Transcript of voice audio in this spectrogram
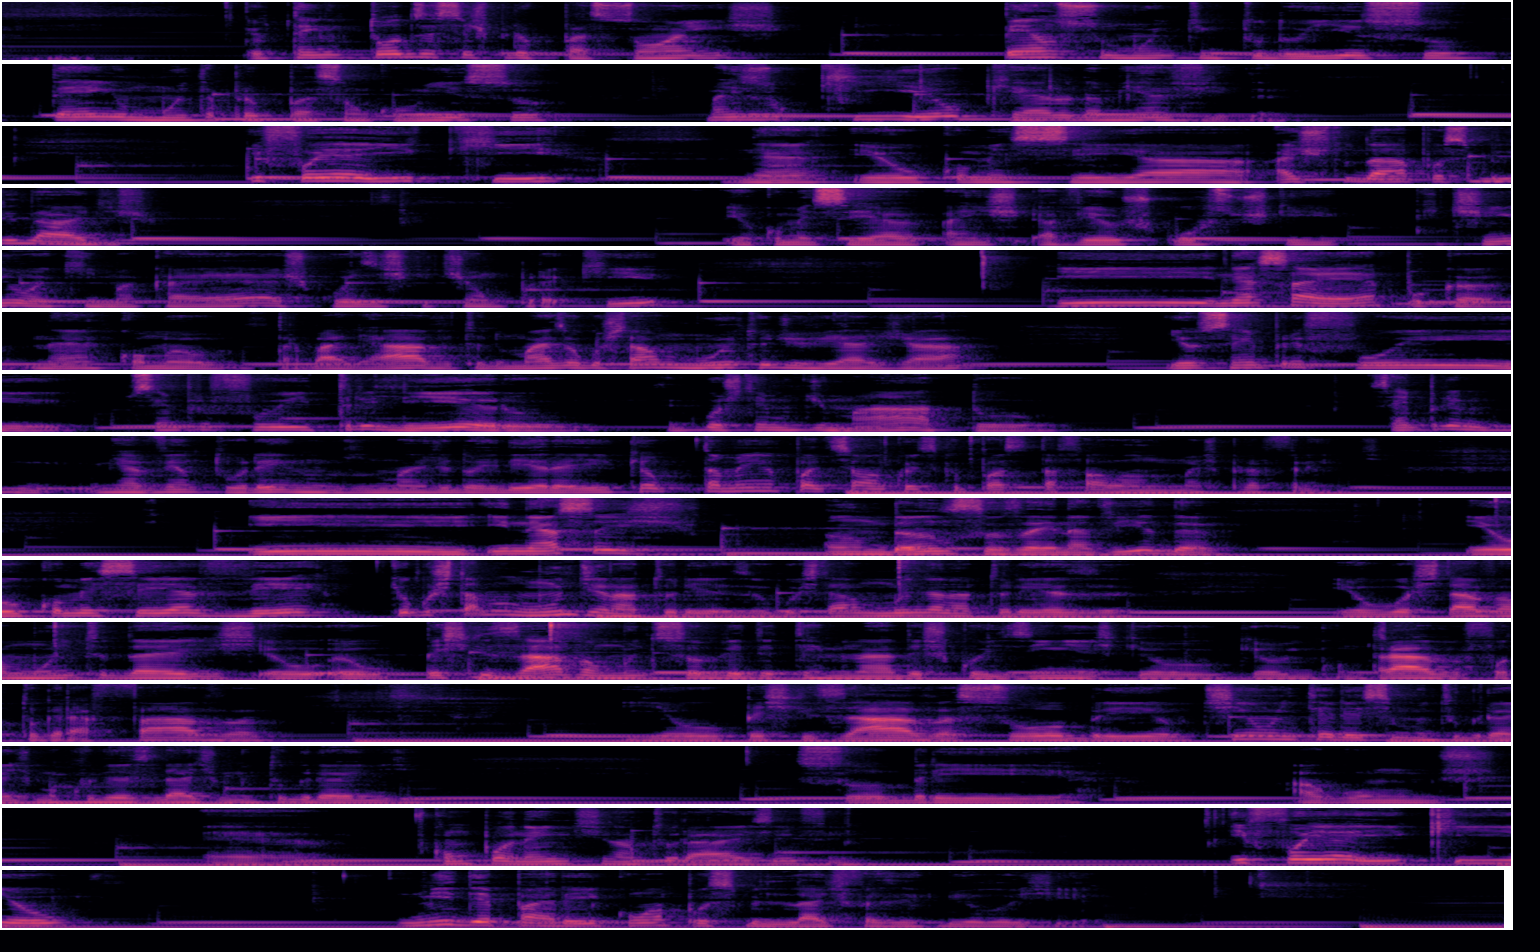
eu tenho todas essas preocupações, penso muito em tudo isso, tenho muita preocupação com isso, mas o que eu quero da minha vida? E foi aí que né, eu comecei a, a estudar possibilidades. Eu comecei a, a, ver os cursos que, que tinham aqui em Macaé, as coisas que tinham por aqui. E nessa época, né, como eu trabalhava e tudo mais, eu gostava muito de viajar. E eu sempre fui, sempre fui trilheiro, sempre gostei muito de mato. Sempre me aventurei numa de doideira aí, que eu, também pode ser uma coisa que eu posso estar falando mais pra frente. E, e nessas andanças aí na vida, eu comecei a ver que eu gostava muito de natureza, eu gostava muito da natureza. Eu gostava muito das. Eu, eu pesquisava muito sobre determinadas coisinhas que eu, que eu encontrava, fotografava e eu pesquisava sobre. Eu tinha um interesse muito grande, uma curiosidade muito grande sobre alguns é, componentes naturais, enfim. E foi aí que eu me deparei com a possibilidade de fazer biologia.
